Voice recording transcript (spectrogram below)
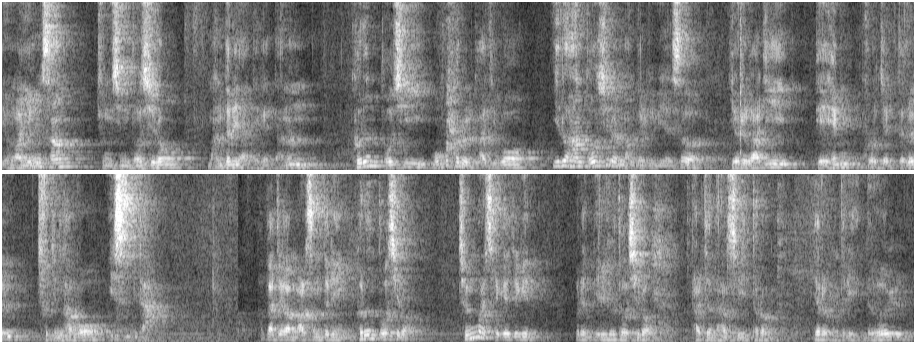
영화 영상 중심 도시로 만들어야 되겠다는 그런 도시 목표를 가지고 이러한 도시를 만들기 위해서 여러 가지 대행 프로젝트를 추진하고 있습니다. 아까 제가 말씀드린 그런 도시로 정말 세계적인 그런 인류 도시로 발전할 수 있도록 여러분들이 늘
